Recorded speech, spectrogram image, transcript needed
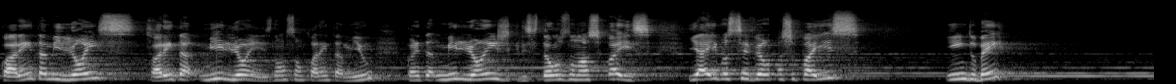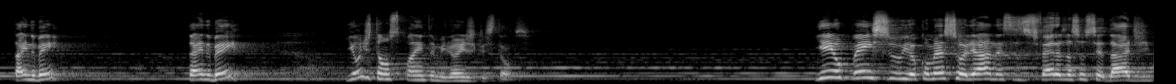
40 milhões, 40 milhões, não são 40 mil, 40 milhões de cristãos no nosso país. E aí você vê o nosso país indo bem? Tá indo bem? Tá indo bem? E onde estão os 40 milhões de cristãos? E aí eu penso e eu começo a olhar nessas esferas da sociedade,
